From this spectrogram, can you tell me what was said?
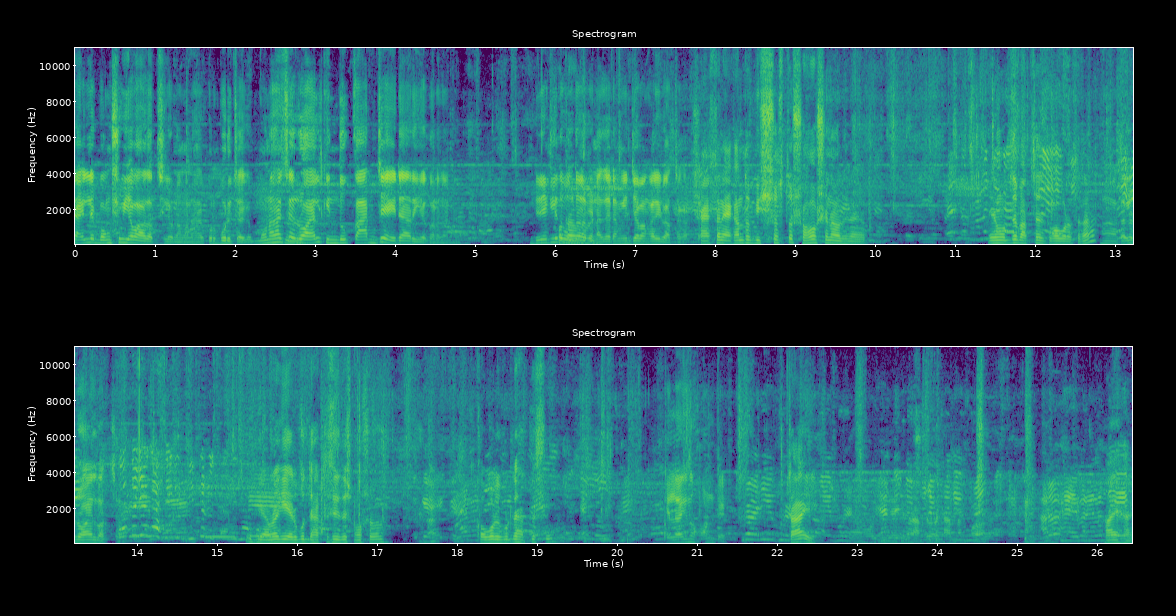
চাইল্ডের বংশ ইয়ে পাওয়া যাচ্ছিল না মনে হয় কোনো পরিচয়। মনে হয়েছে রয়্যাল কিন্তু কার যে এটা আর ইয়ে করা যায় না। ডিরেক্টলি তো বলতে পারবে না যে এটা মির্জা বাঙালির বাচ্চা কাচ্চা। শায়স্তান একান্ত বিশ্বস্ত সহ সেনা অধিনায়ক। এর মধ্যে বাচ্চার খবর আছে না? হ্যাঁ তাহলে রয়্যাল বাচ্চা। আমরা কি এর দিয়ে হাঁটতেছি যে সমস্যা না? কবরের দিয়ে হাঁটতেছি। এগুলা কিন্তু হন্টেড তাই? হাই হাই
